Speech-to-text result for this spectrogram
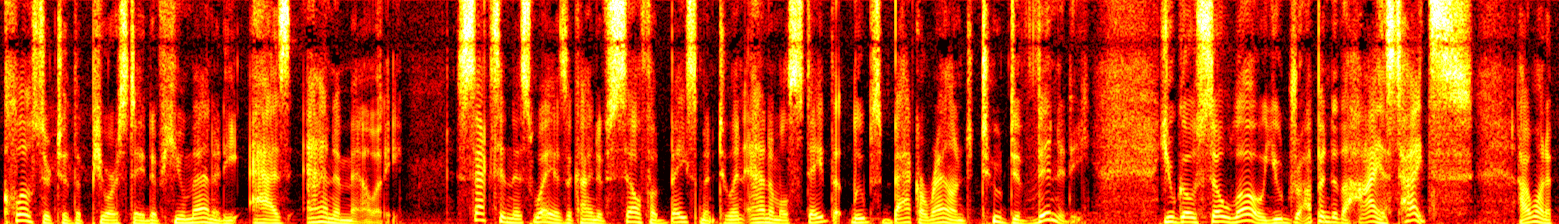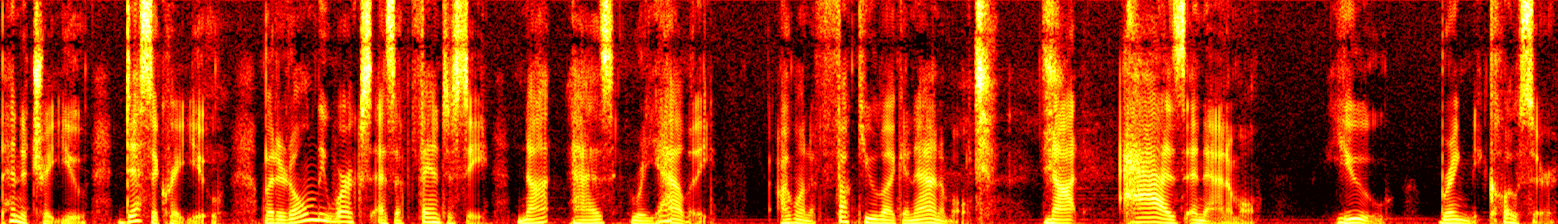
closer to the pure state of humanity as animality. Sex in this way is a kind of self abasement to an animal state that loops back around to divinity. You go so low, you drop into the highest heights. I want to penetrate you, desecrate you, but it only works as a fantasy, not as reality. I want to fuck you like an animal, not as an animal. You bring me closer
